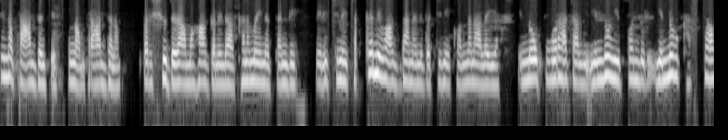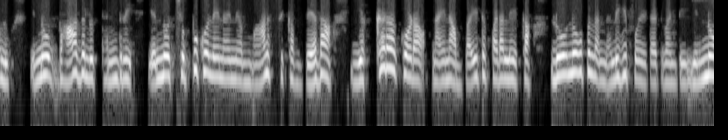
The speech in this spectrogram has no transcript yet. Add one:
చిన్న ప్రార్థన చేసుకున్నాం ప్రార్థన. పరిశుద్ధుడ మహాగణుడ ఘనమైన తండ్రి మీరు ఇచ్చిన చక్కని వాగ్దానాన్ని బట్టి నీకు వందనాలయ్యా ఎన్నో పోరాటాలు ఎన్నో ఇబ్బందులు ఎన్నో కష్టాలు ఎన్నో బాధలు తండ్రి ఎన్నో చెప్పుకోలేనైన మానసిక వేద ఎక్కడా కూడా నాయన బయటపడలేక లోపల నలిగిపోయేటటువంటి ఎన్నో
